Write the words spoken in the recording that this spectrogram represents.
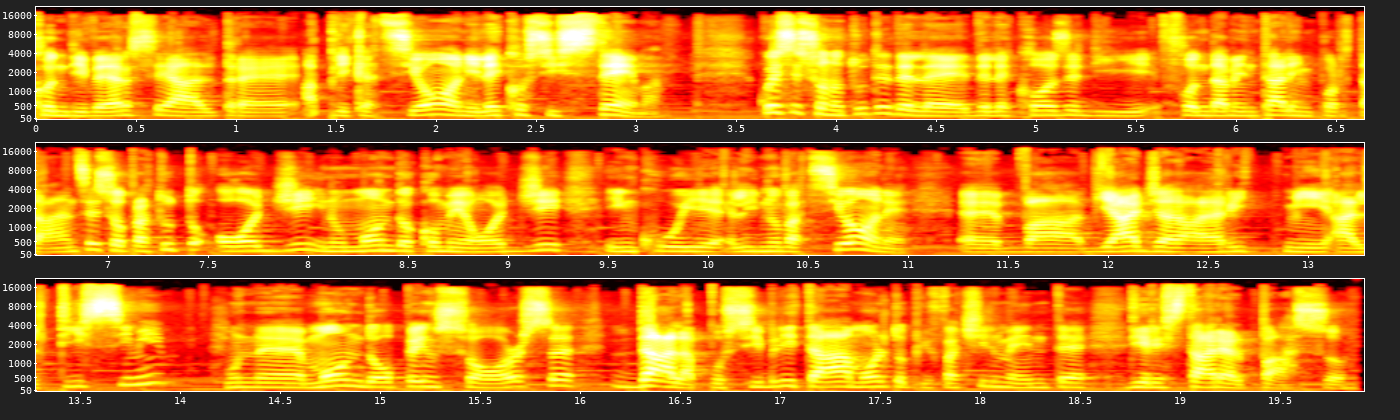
con diverse altre applicazioni, l'ecosistema. Queste sono tutte delle, delle, cose di fondamentale importanza e soprattutto oggi, in un mondo come oggi, in cui l'innovazione eh, va, viaggia a ritmi altissimi, un eh, mondo open source dà la possibilità molto più facilmente di restare al passo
